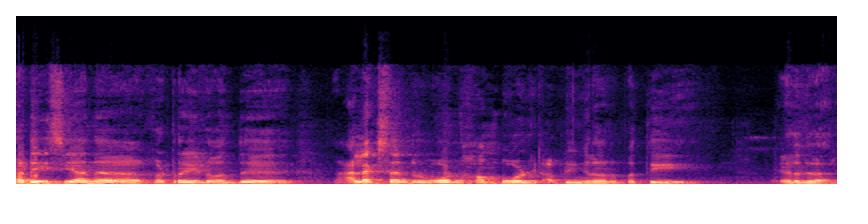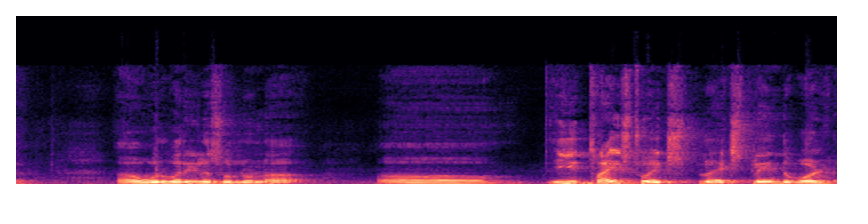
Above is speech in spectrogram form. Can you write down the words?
கடைசியான கட்டுரையில் வந்து அலெக்சாண்டர் ஓன் ஹம்போல்ட் அப்படிங்கிறவரை பற்றி எழுதுகிறாரு ஒரு வரியில் சொல்லணுன்னா he tries to explo explain the world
